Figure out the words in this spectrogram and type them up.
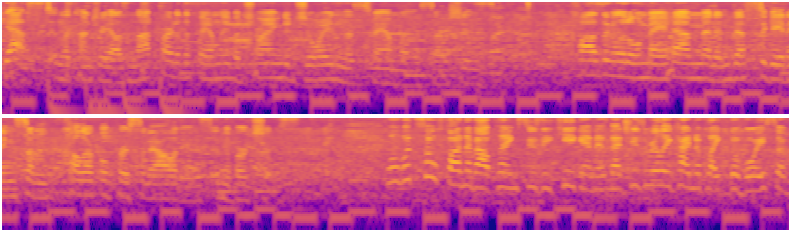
guest in the country house, not part of the family, but trying to join this family. So she's causing a little mayhem and investigating some colorful personalities in the Berkshires. Well, what's so fun about playing Susie Keegan is that she's really kind of like the voice of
